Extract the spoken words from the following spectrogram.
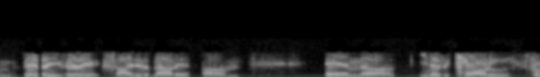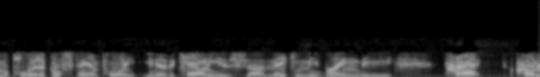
am very, very excited about it. Um, and, uh, you know, the county, from a political standpoint, you know, the county is uh, making me bring the crack 100%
